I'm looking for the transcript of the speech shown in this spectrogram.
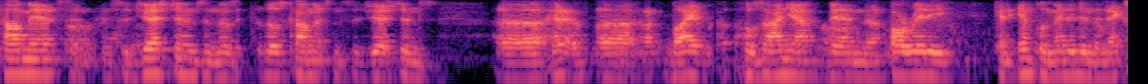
comments and, and suggestions, and those, those comments and suggestions, uh, have, uh, by Hosonia been already kind of implemented in the next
